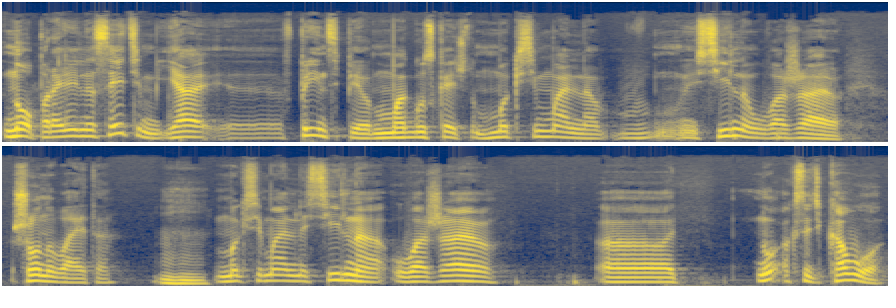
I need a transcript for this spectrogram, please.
Но параллельно с этим я, в принципе, могу сказать, что максимально сильно уважаю Шона Уайта. Угу. Максимально сильно уважаю... Ну, а, кстати, кого?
